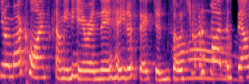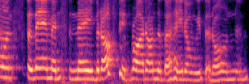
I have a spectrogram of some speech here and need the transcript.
you know my clients come in here and they're heat affected, so oh. I was trying to find the ah. balance for them and for me. But I'll sit right under the heater with it on. And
